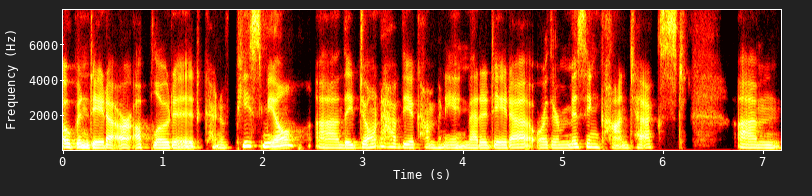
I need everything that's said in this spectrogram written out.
open data are uploaded kind of piecemeal. Uh, they don't have the accompanying metadata or they're missing context um,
